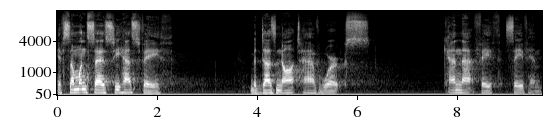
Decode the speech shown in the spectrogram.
If someone says he has faith but does not have works, can that faith save him?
